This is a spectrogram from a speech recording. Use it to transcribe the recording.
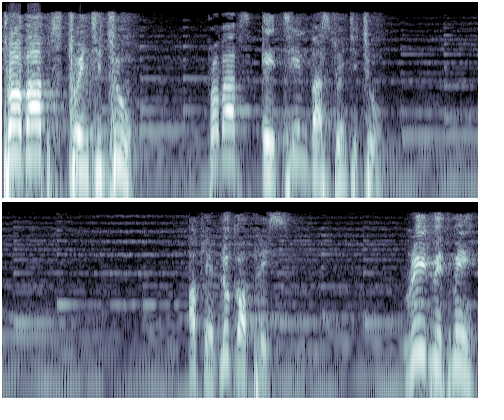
Proverbs 22. Proverbs 18, verse 22. Okay, look up, please. Read with me,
